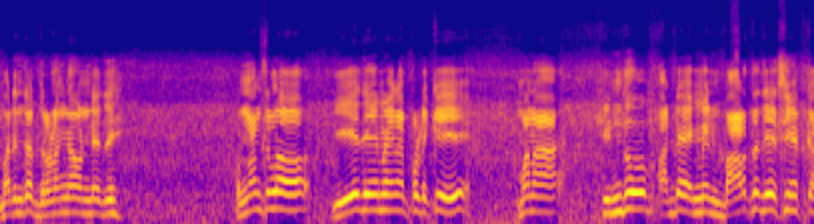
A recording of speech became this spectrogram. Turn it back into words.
మరింత దృఢంగా ఉండేది. ఉన్నంతలో ఏదేమైనప్పటికీ మన హిందూ అంటే ఐ మీన్ భారతదేశం యొక్క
